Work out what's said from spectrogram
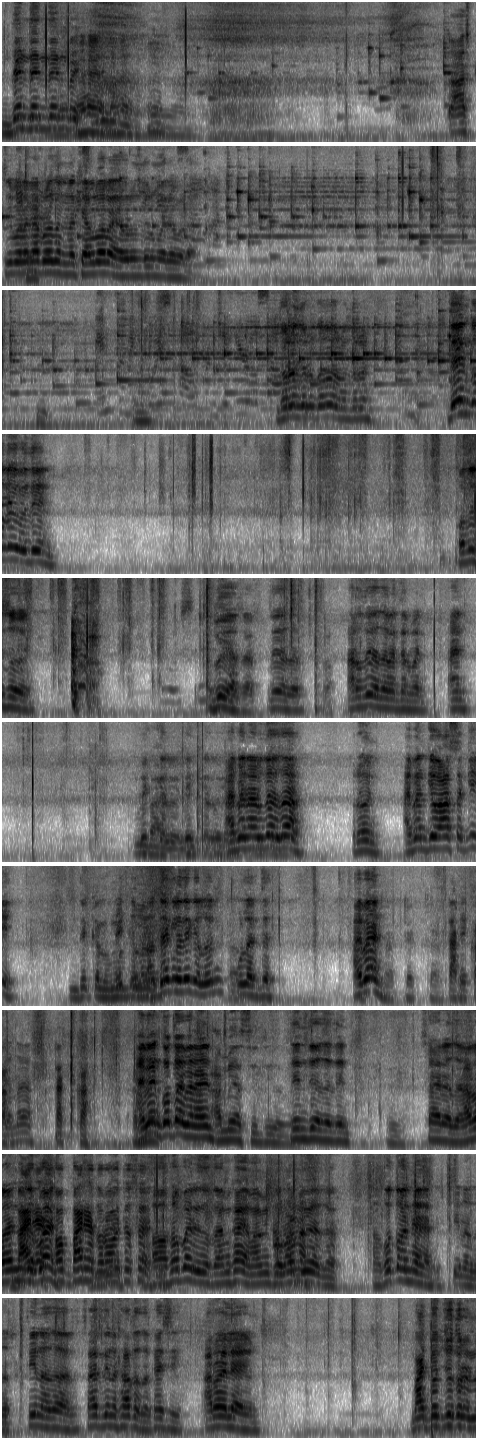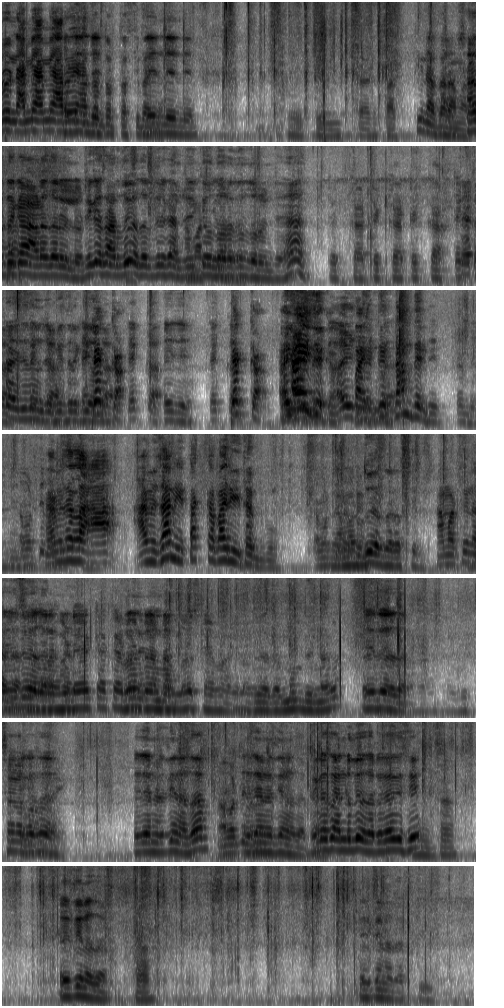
দেন দেন দেন ভাই। আষ্টি বেড়া কাটবা না খেয়াল বাড়া হরণ দূর মেরে বেড়া ধরুন ধরুন কত ধরুন ধরুন। দেন কত দেন। কত দিছো দুই হাজার দুই হাজার। আরও দুই হাজার আইতার বাইন আইন। আইবেন আরও দুই হাজার? রোহিন আইবেন কেউ আছে কি? দেখল দেখে উলাই দে। আইবেন টাকা টাকা আইবেন কত আইবেন আমি আছি দিও দিন দুই হাজার দিন। চার হাজার। আর আইন সব বাইরে ধরা হইতাছে। হ্যাঁ সব বাইরে যেত, আমি খাই আমি দুই হাজার। হ্যাঁ, কত আইন তিন হাজার। তিন হাজার। চার দিনে সাত হাজার খাইছি। আরও আইলে আইন। ভাই ধৈর্য ধরেন আমি আমি আরও এক হাজার ধরতাছি ভাই। দিন দিন দিন। দুই, তিন চার পাঁচ তিন হাজার আমার সাত থেকে আট হাজার হইল ঠিক আছে আর দুই হাজার দিলে খাইম কেউ ধরে তো ধরুন যে হ্যাঁ টেক্কা টেক্কা টেক্কা টেক্কা এই যে ভিতরে কি টেক্কা। এই যে টেক্কা এই যে দাম দেন আমি জানলা আমি জানি টাকা বাইরেই থাকব আমার দুই হাজার আছে আমার তিন যে দুই হাজার হাজার দুই হাজার মূল দিন না এই দুই হাজার ঠিক আছে এই যে তিন হাজার তিন হাজার ঠিক আছে দুই হাজার দিছি এই তিন হাজার এই তিন হাজার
